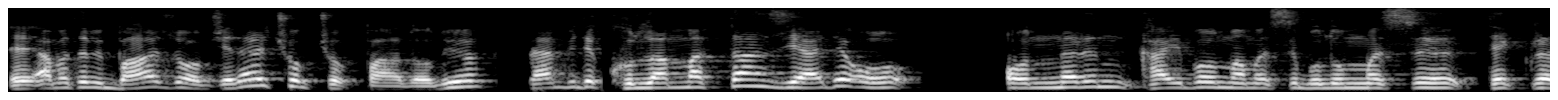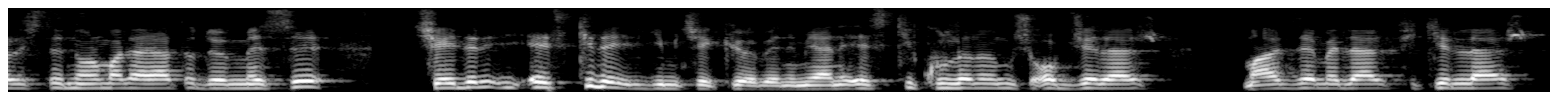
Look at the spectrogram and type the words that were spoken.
E, ama tabii bazı objeler çok çok pahalı oluyor. Ben bir de kullanmaktan ziyade o onların kaybolmaması, bulunması, tekrar işte normal hayata dönmesi şeyleri eski de ilgimi çekiyor benim. Yani eski kullanılmış objeler, malzemeler, fikirler.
